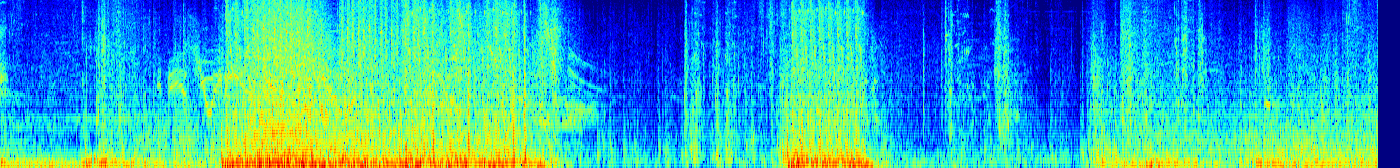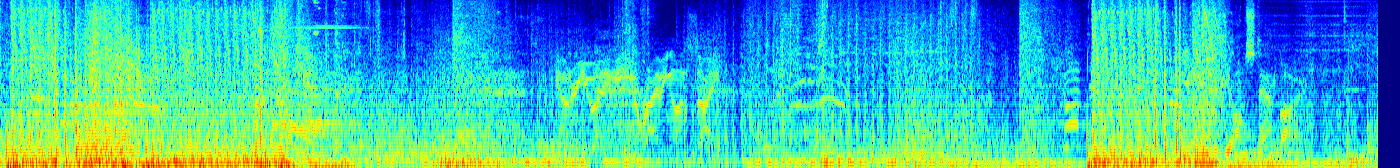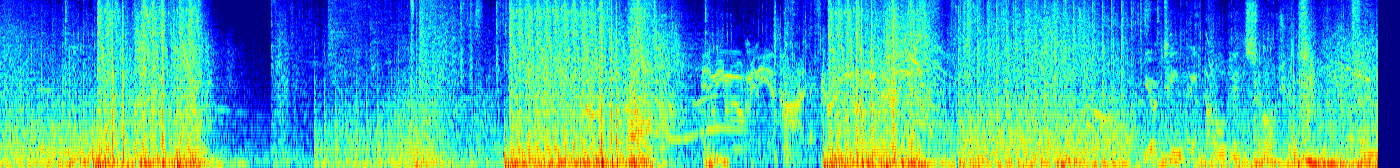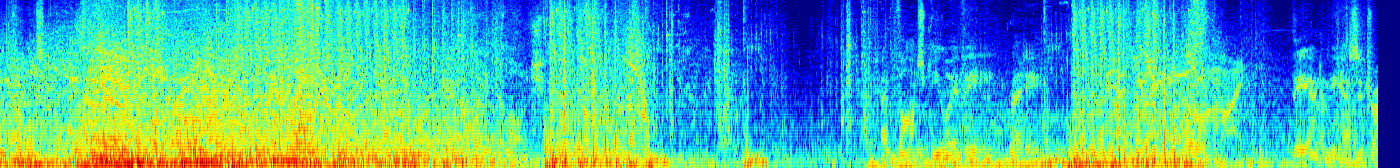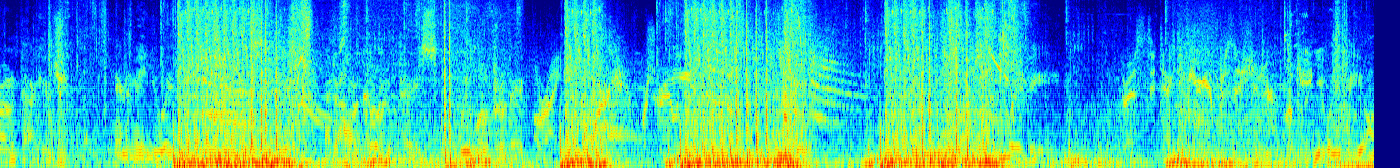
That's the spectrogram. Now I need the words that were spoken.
Called in is ready to launch. Advanced UAV ready. The enemy has a drone package. Enemy UAV. At our current pace, we will prevail. All right, get to work. We're scrambling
